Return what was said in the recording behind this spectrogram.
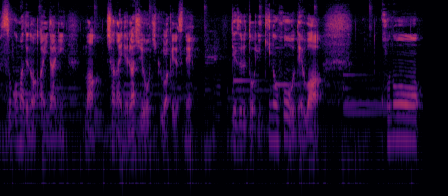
そこまでの間にまあ車内でラジオを聴くわけですね。ですると行きの方ではこの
